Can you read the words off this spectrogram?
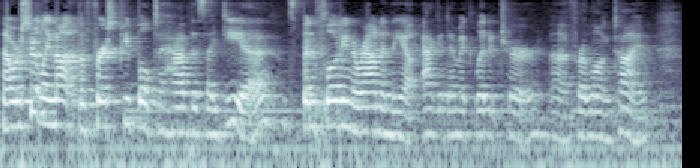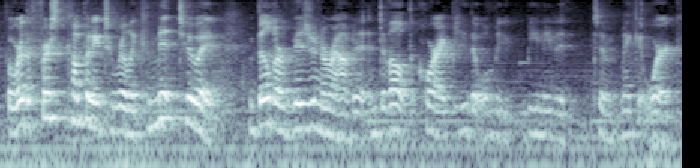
Now, we're certainly not the first people to have this idea. It's been floating around in the academic literature uh, for a long time. But we're the first company to really commit to it, build our vision around it, and develop the core IP that will be, be needed to make it work.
